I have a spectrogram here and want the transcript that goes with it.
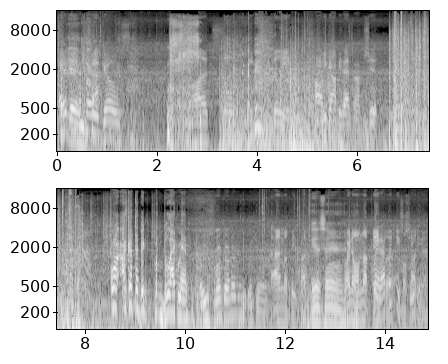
K Ghost. It's so fucking silly. Oh, he got me that time. Shit. Oh, I got the big black man. Oh, you smoked that nigga? Good job. I'm a big black man. Yes, sir. Why no, I'm not big, Wait, I but think he's I'm a black cheating. man.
